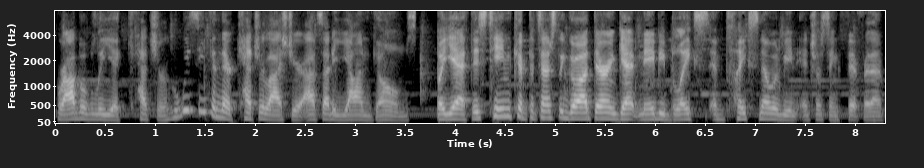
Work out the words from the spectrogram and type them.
probably a catcher. Who was even their catcher last year outside of Yan Gomes? But yeah, this team could potentially go out there and get maybe Blake's and Blake Snell would be an interesting fit for them,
